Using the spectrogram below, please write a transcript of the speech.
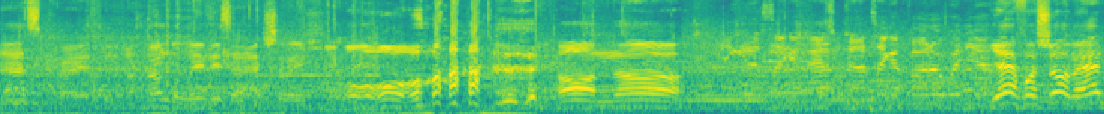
That's crazy. I can't believe these are actually here. Oh, oh, oh, oh no. Can I take a photo with you? Yeah, for sure, man.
